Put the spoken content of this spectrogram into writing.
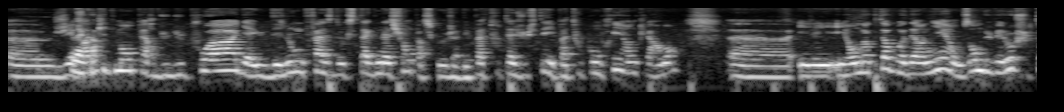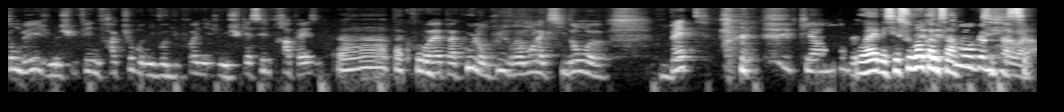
Euh, j'ai rapidement perdu du poids. Il y a eu des longues phases de stagnation parce que j'avais pas tout ajusté et pas tout compris, hein, clairement. Euh, et, en octobre dernier, en faisant du vélo, je suis tombée. Je me suis fait une fracture au niveau du poignet. Je me suis cassé le trapèze. Ah, pas cool. Ouais, pas cool. En plus, vraiment l'accident bête, clairement. Ouais, mais c'est souvent comme ça. Souvent comme ça voilà.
